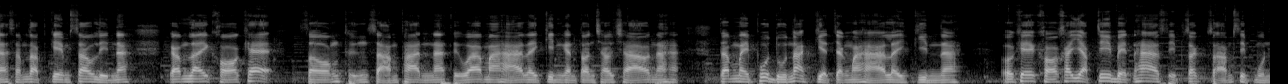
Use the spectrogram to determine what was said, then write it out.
นะสำหรับเกมเศร้าหลินนะกำไรขอแค่2ถึง3,000นะถือว่ามาหาอะไรกินกันตอนเช้าๆนะฮะทำไมพูดดูน่าเกลียดจังมาหาอะไรกินนะ โอเคขอขยับที่เบ็ด50 สัก 30 หมุน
